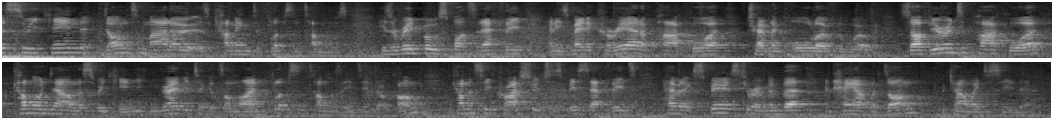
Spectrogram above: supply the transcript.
this weekend, Dom Tomato is coming to Flips and Tumbles. He's a Red Bull sponsored athlete and he's made a career out of parkour, traveling all over the world. So if you're into parkour, come on down this weekend. You can grab your tickets online, flipsandtumblesnz.com. Come and see Christchurch's best athletes, have an experience to remember, and hang out with Dom. We can't wait to see you there.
